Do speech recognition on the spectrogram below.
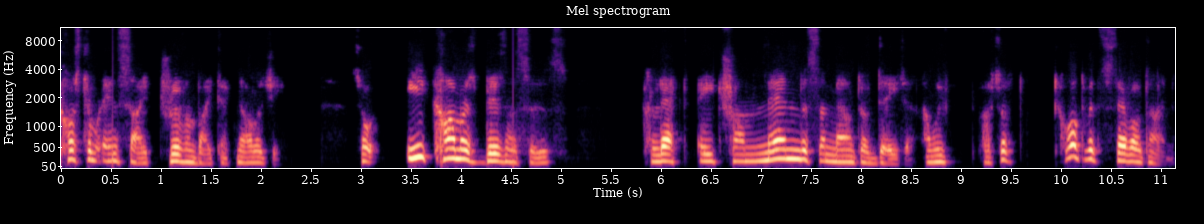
customer insight driven by technology. So, e commerce businesses collect a tremendous amount of data. And we've I've talked about this several times.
